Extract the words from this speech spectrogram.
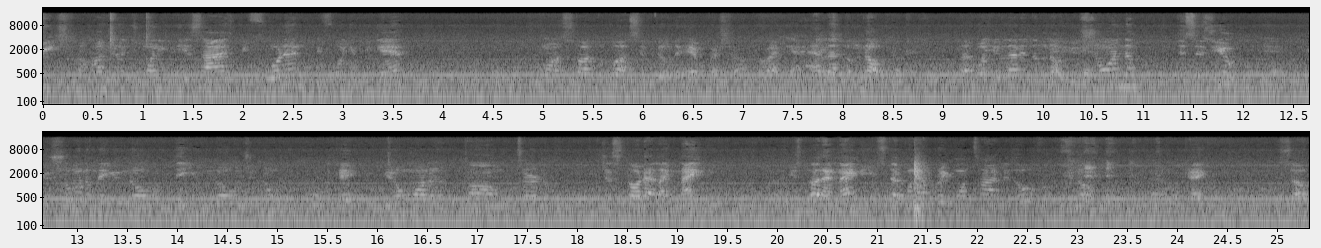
reached 120 psi before then, before you began, you want to start the bus and build the air pressure up. All right. And let them know. But when you're letting them know, you're showing them this is you. You're showing them that you know that you know what you're doing. Okay? You don't want to um, turn just start at like 90. You start at 90, you step on that brake one time, it's over. You know? okay? So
